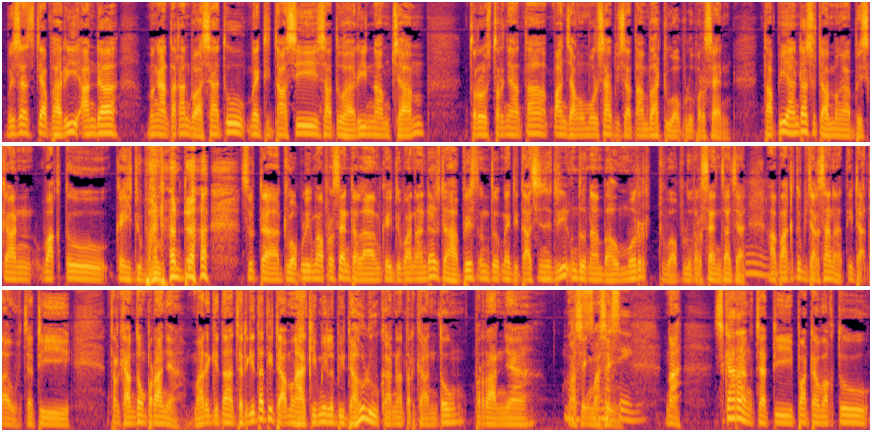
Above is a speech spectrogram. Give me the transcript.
Bisa setiap hari Anda mengatakan bahwa saya itu meditasi satu hari 6 jam, terus ternyata panjang umur saya bisa tambah 20%. Tapi Anda sudah menghabiskan waktu kehidupan Anda sudah 25% dalam kehidupan Anda sudah habis untuk meditasi sendiri untuk nambah umur 20% saja. Hmm. Apakah itu bijaksana? Tidak tahu. Jadi tergantung perannya. Mari kita jadi kita tidak menghakimi lebih dahulu karena tergantung perannya masing-masing. Nah, sekarang jadi pada waktu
